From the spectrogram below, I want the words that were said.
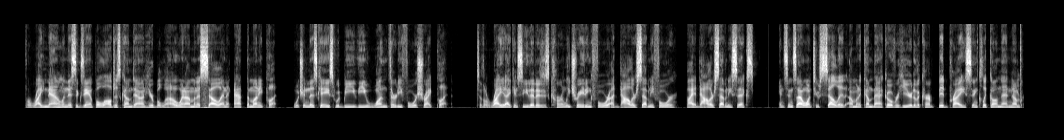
For right now, in this example, I'll just come down here below and I'm going to sell an at the money put, which in this case would be the 134 strike put. To the right, I can see that it is currently trading for $1.74 by $1.76. And since I want to sell it, I'm going to come back over here to the current bid price and click on that number.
